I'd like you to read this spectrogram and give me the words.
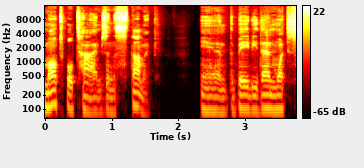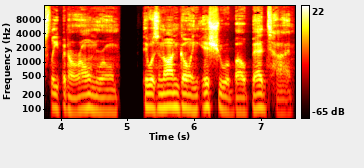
multiple times in the stomach, and the baby then went to sleep in her own room. There was an ongoing issue about bedtime.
